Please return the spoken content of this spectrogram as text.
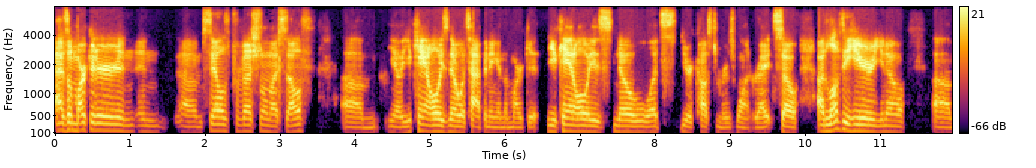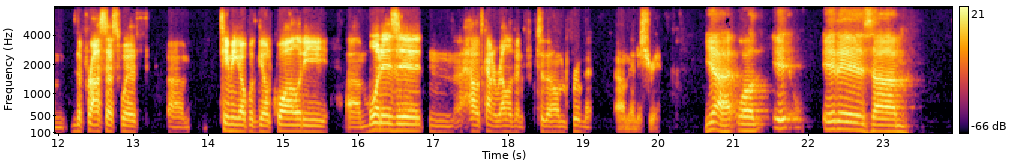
as a marketer and, and um, sales professional myself, um, you know, you can't always know what's happening in the market. You can't always know what's your customers want, right? So I'd love to hear, you know, um, the process with um, teaming up with Guild Quality. Um, what is it, and how it's kind of relevant to the home improvement um, industry? Yeah, well, it it is um,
